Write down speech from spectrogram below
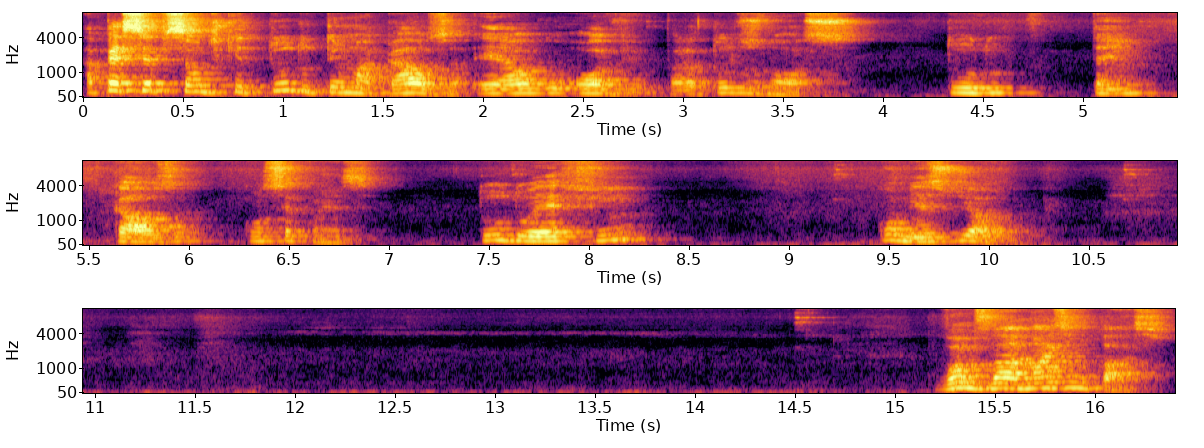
A percepção de que tudo tem uma causa é algo óbvio para todos nós. Tudo tem causa consequência. Tudo é fim, começo de algo. Vamos dar mais um passo.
